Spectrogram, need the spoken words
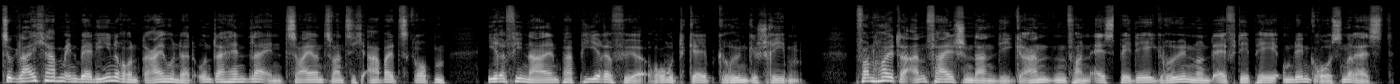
Zugleich haben in Berlin rund 300 Unterhändler in 22 Arbeitsgruppen ihre finalen Papiere für Rot-Gelb-Grün geschrieben. Von heute an feilschen dann die Granden von SPD, Grünen und FDP um den großen Rest.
